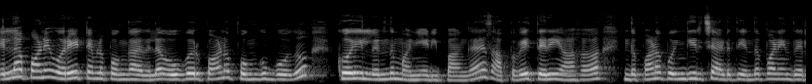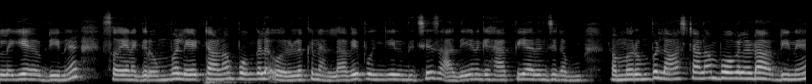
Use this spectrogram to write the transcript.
எல்லா பானையும் ஒரே டைமில் பொங்காதில்ல? ஒவ்வொரு பானை பொங்கும் போதும் கோயிலேருந்து மணி அடிப்பாங்க. ஸோ அப்போவே தெரியும் ஆகா இந்த பானை பொங்கிருச்சு அடுத்து எந்த பானையும் தெரிலையே அப்படின்னு. ஸோ எனக்கு ரொம்ப லேட்டாலாம் பொங்கலை. ஓரளவுக்கு நல்லாவே பொங்கி இருந்துச்சு ஸோ அதே எனக்கு ஹாப்பியாக இருந்துச்சு. நம் நம்ம ரொம்ப லாஸ்ட்டாலாம் போகலடா அப்படின்னு.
